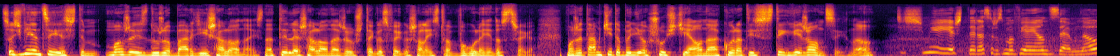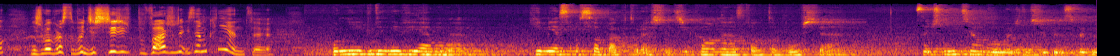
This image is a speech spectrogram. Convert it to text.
coś więcej jest w tym. Może jest dużo bardziej szalona. Jest na tyle szalona, że już tego swojego szaleństwa w ogóle nie dostrzega. Może tamci to byli oszuści, a ona akurat jest z tych wierzących, no. się śmiejesz teraz rozmawiając ze mną, niż po prostu będziesz siedzieć poważny i zamknięty. Bo nigdy nie wiemy, kim jest osoba, która siedzi koło nas w autobusie. Zacznijcie odwołać do siebie, do swojego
